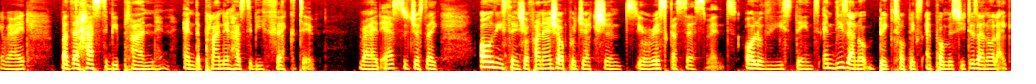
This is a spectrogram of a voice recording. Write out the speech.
Right? But there has to be planning, and the planning has to be effective, right? It has to just like all these things, your financial projections, your risk assessment, all of these things. And these are not big topics, I promise you. These are not like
